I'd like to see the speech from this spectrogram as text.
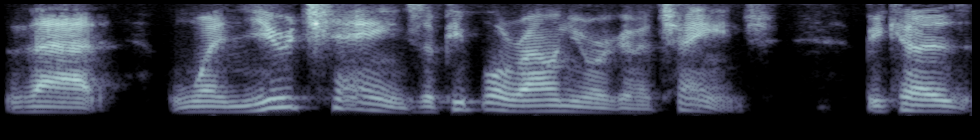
that when you change, the people around you are going to change because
